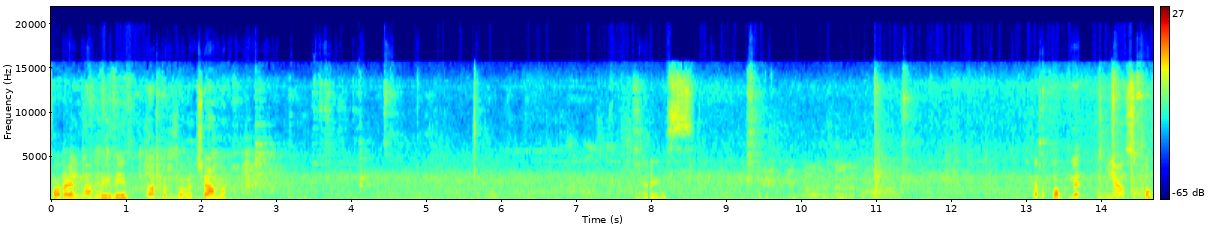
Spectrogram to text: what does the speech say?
Форель на грилі, також з овочами. Рис. Картопля, м'яско.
